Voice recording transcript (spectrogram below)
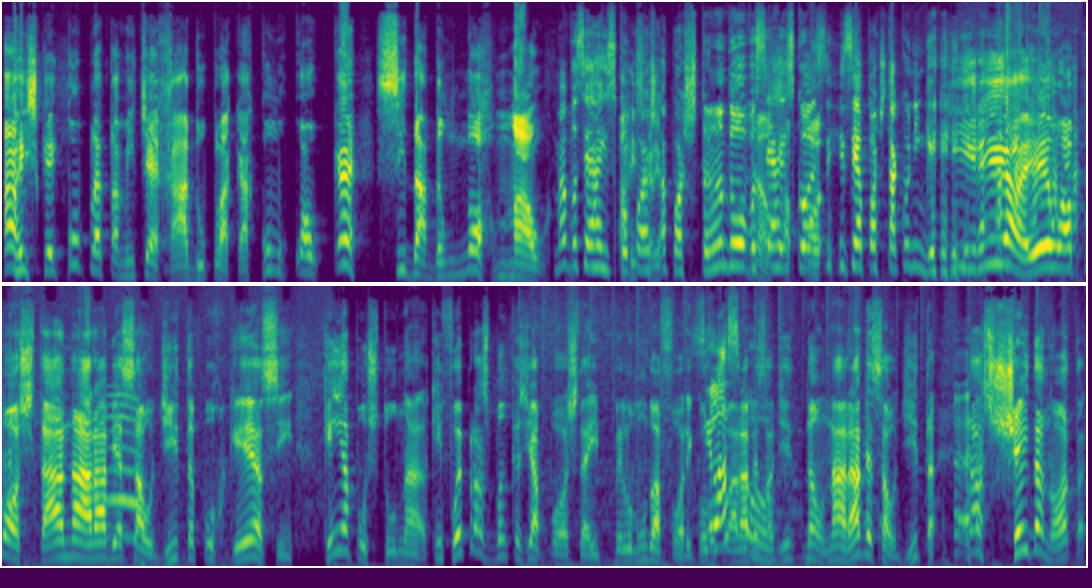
Arrisquei completamente errado o placar, como qualquer cidadão normal. Mas você arriscou Arriscaria- post- apostando ou você Não, arriscou apo- assim sem apostar com ninguém? Queria eu apostar na Arábia Saudita, porque assim, quem apostou na. Quem foi para as bancas de aposta aí pelo mundo afora e colocou a Arábia. Saudita. Não, na Arábia Saudita tá cheio da nota.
